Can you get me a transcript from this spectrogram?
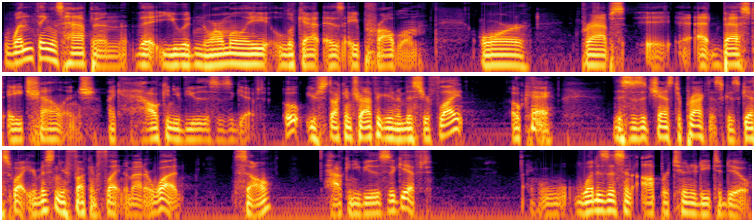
When things happen that you would normally look at as a problem or perhaps eh, at best a challenge, like how can you view this as a gift? Oh, you're stuck in traffic, you're going to miss your flight? Okay. This is a chance to practice because guess what? You're missing your fucking flight no matter what. So, how can you view this as a gift? Like, what is this an opportunity to do?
